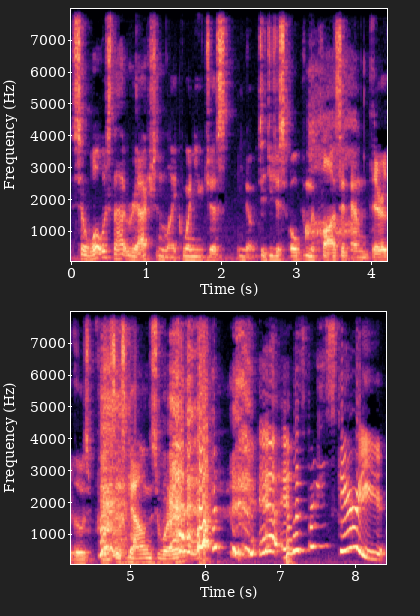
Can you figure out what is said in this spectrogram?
So, what was that reaction like when you just, you know, did you just open the closet and there those princess gowns were? it, it was pretty scary.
